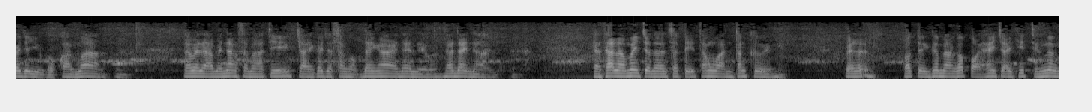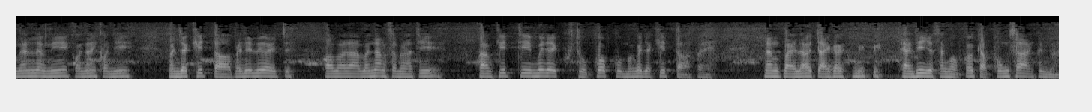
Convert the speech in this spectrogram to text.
ก็จะอยู่กับความว่าง แล้วเวลาไปนั่งสมาธิใจก็จะสงบได้ง่ายได้เร็วและได้นาน แต่ถ้าเราไม่เจริญสติทั้งวันทั้งคืนเวลาพอตื่นขึ้นมาก็ปล่อยให้ใจคิดถึงเรื่องนั้นเรื่องนี้คนนั้นคนนี้ มันจะคิดต่อไปเรื่อยๆพอเวลามานั่งสมาธิความคิดที่ไม่ได้ถูกควบคุมมันก็จะคิดต่อไป นั่งไปแล้วใจก็แทนที่จะสงบก็กลับพุ่งซ่านขึ้นมา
